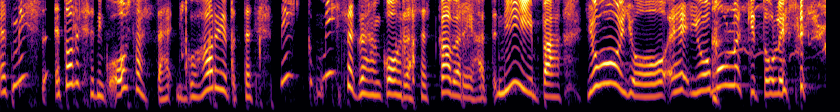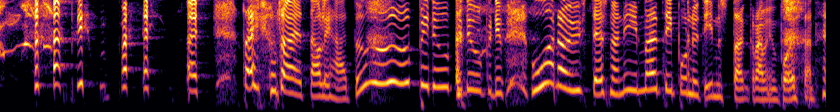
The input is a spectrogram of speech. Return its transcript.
Että, missä, että oliko se niin kuin osa sitä niin kuin harjoitetta, että mi, missäköhän kohdassa sitten kaveri ihan, että niinpä, joo joo, ei, joo mullekin tuli se. Tai, tai jotain, että oli ihan tuupidu, pidu, pidu. Huono yhteys, no niin, mä tipun nyt Instagramin poistan.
